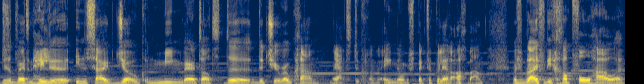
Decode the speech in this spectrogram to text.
Dus dat werd een hele inside joke, een meme werd dat. De, de churro-kraam. Maar ja, het is natuurlijk gewoon een enorm spectaculaire achtbaan. Maar ze blijven die grap volhouden.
